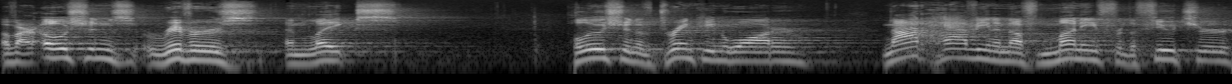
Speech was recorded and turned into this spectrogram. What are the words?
of our oceans, rivers, and lakes, pollution of drinking water, not having enough money for the future,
